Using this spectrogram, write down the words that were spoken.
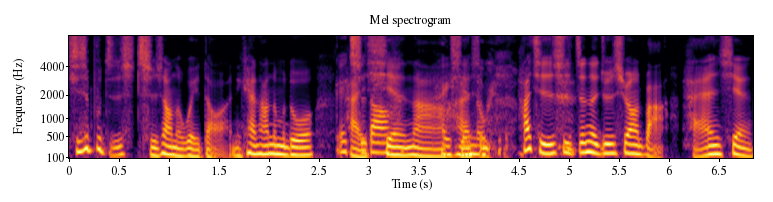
其实不只是池上的味道啊，你看它那么多海鲜啊，海鲜的味道，它其实是真的就是希望把海岸线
